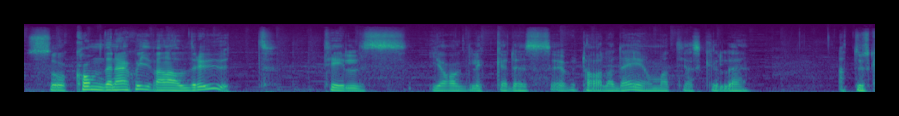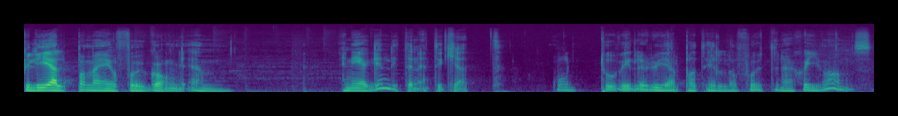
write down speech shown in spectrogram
så kom den här skivan aldrig ut tills jag lyckades övertala dig om att jag skulle, att du skulle hjälpa mig att få igång en, en egen liten etikett. Och då ville du hjälpa till att få ut den här skivan. Så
